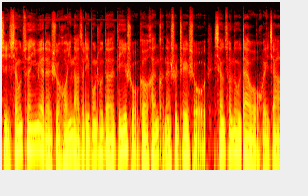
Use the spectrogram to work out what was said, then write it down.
起乡村音乐的时候，你脑子里蹦出的第一首歌很可能是这首《乡村路带我回家》。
